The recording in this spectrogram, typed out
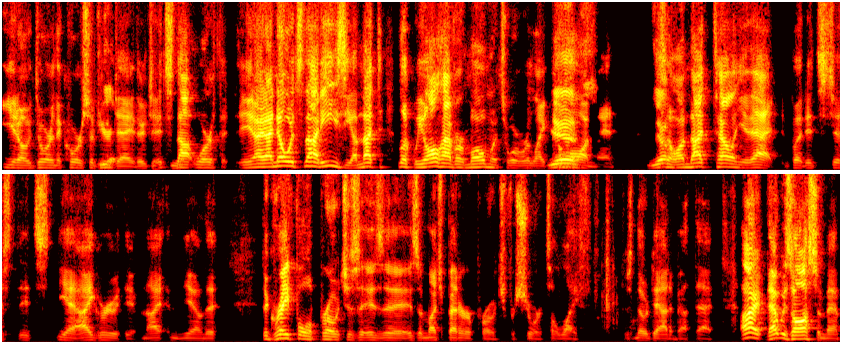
you know during the course of your yeah. day it's not worth it. Yeah. i know it's not easy. I'm not look we all have our moments where we're like come on man. Yep. so i'm not telling you that but it's just it's yeah i agree with you. And i you know the the grateful approach is is a, is a much better approach for sure to life. There's no doubt about that. All right that was awesome man.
